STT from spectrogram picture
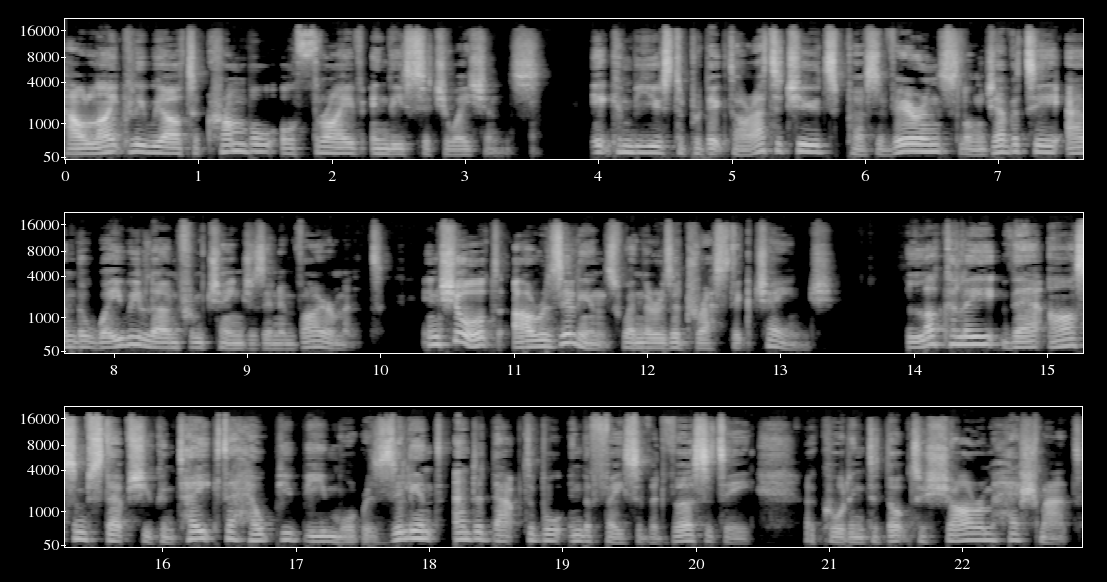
how likely we are to crumble or thrive in these situations. It can be used to predict our attitudes, perseverance, longevity, and the way we learn from changes in environment. In short, our resilience when there is a drastic change. Luckily, there are some steps you can take to help you be more resilient and adaptable in the face of adversity, according to Dr. Shahram Heshmat,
